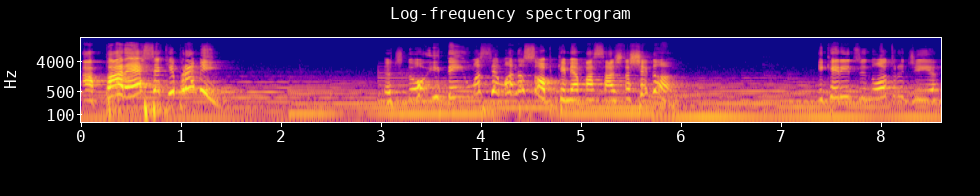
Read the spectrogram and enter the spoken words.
Aparece aqui para mim. Eu te dou, e tem uma semana só, porque minha passagem está chegando. E queridos, e no outro dia,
